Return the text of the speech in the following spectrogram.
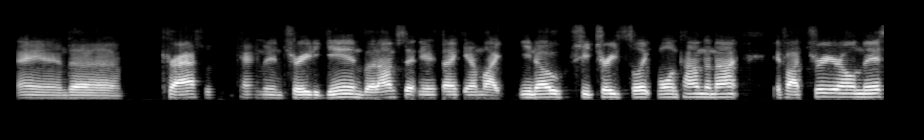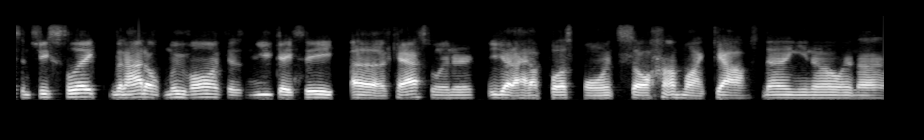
And uh, Crash came in and treat again, but I'm sitting here thinking, I'm like, you know, she treated slick one time tonight if I tree her on this and she's slick, then I don't move on because in UKC uh, cast winner, you got to have plus points. So I'm like, gosh, dang, you know. And uh,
